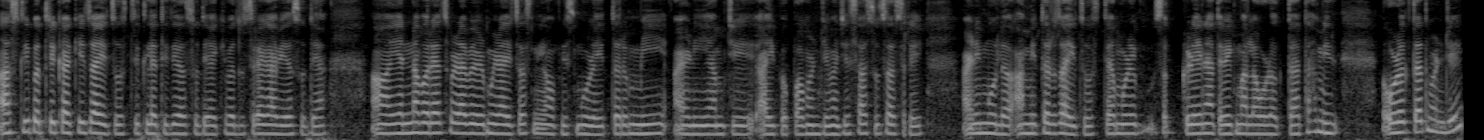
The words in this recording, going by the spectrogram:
असली पत्रिका की जायचोच. तिथल्या तिथे असू द्या किंवा दुसऱ्या गावी असू द्या. यांना बऱ्याच वेळा वेळ मिळायचाच नाही ऑफिसमुळे. तर मी आणि आमचे आई पप्पा म्हणजे माझे सासू सासरे आणि मुलं आम्ही तर जायचोच. त्यामुळे सगळे नातेवाईक मला ओळखतात. आम्ही ओळखतात म्हणजे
